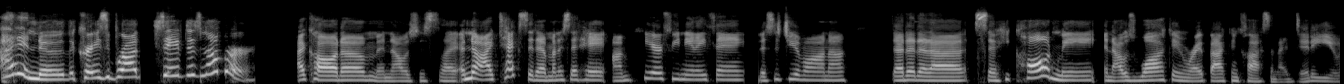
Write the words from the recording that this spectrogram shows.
I didn't know the crazy broad saved his number. I called him and I was just like, no, I texted him and I said, Hey, I'm here if you need anything. This is Giovanna. Da da da da. So he called me and I was walking right back in class and I did a UE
